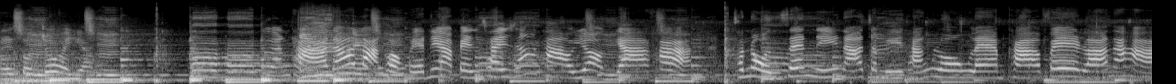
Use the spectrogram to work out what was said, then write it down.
ในโซโจยังเพื่อนขาด้านหลังของเพชรเนี่ยเป็นชัยนาทาวหยอกยาค่ะ ถนนเส้นนี้นะจะมีทั้งโรงแรมคาเฟ่ร้านอาหา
